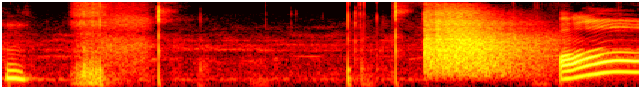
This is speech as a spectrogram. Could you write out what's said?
Hmm. Ah.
